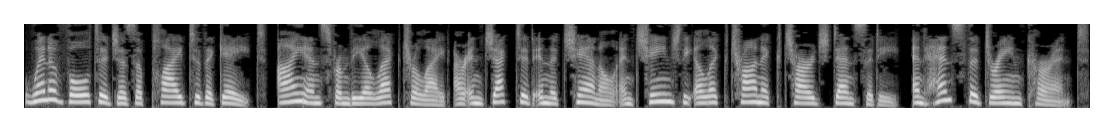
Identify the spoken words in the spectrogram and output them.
When a voltage is applied to the gate, ions from the electrolyte are injected in the channel and change the electronic charge density, and hence the drain current.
